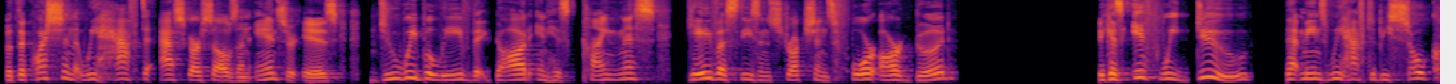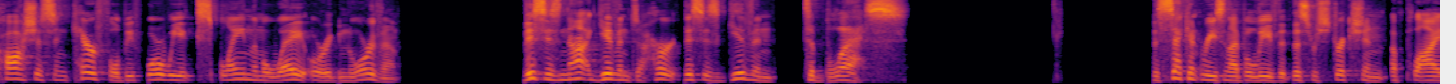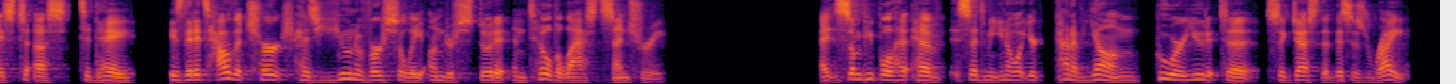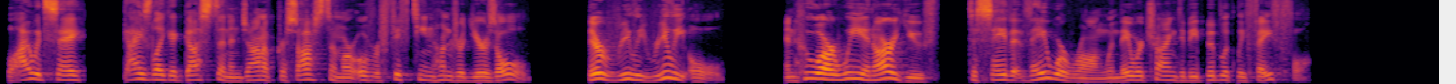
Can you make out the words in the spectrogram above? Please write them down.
But the question that we have to ask ourselves and answer is do we believe that God, in his kindness, gave us these instructions for our good? Because if we do, that means we have to be so cautious and careful before we explain them away or ignore them. This is not given to hurt, this is given to bless. The second reason I believe that this restriction applies to us today is that it's how the church has universally understood it until the last century. Some people have said to me, you know what, you're kind of young. Who are you to, suggest that this is right? Well, I would say guys like Augustine and John of Chrysostom are over 1,500 years old. They're really, really old. And who are we in our youth to say that they were wrong when they were trying to be biblically faithful.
